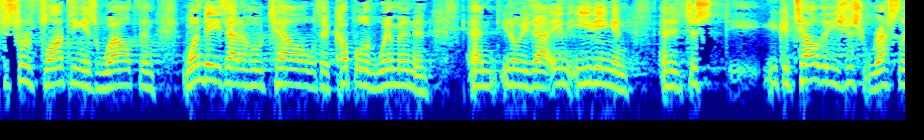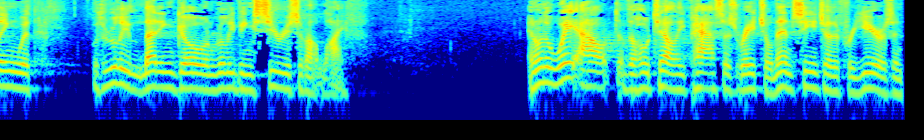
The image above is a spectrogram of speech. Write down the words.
just sort of flaunting his wealth. And one day he's at a hotel with a couple of women, and, and you know, he's out in eating, and, and it's just, you could tell that he's just wrestling with, with really letting go and really being serious about life. And on the way out of the hotel, he passes Rachel, They haven't seen each other for years. And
